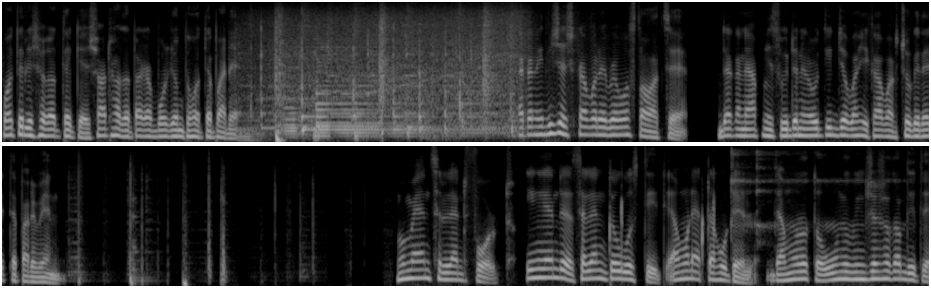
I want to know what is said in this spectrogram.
পঁয়তাল্লিশ হাজার থেকে ষাট হাজার টাকা পর্যন্ত হতে পারে। এখানে বিশেষ খাবারের ব্যবস্থাও আছে। যেখানে আপনি সুইডেনের ঐতিহ্যবাহী খাবার চোখে দেখতে পারবেন। রোম্যান্স ল্যান্ড ফোর্ট ইংল্যান্ডের সেলেন্টে উপস্থিত এমন একটা হোটেল যা মূলত ঊনবিংশ শতাব্দীতে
